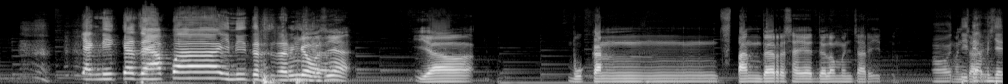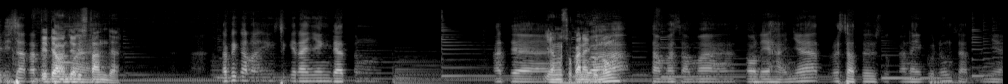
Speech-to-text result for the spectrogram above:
Yang nikah siapa? Ini terserah enggak dia. maksudnya ya bukan standar saya dalam mencari itu. Oh mencari tidak menjadi syarat tidak utama. menjadi standar. Nah, tapi kalau yang sekiranya yang datang ada Yang suka naik dua, gunung? sama-sama solehannya terus satu suka naik gunung satunya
